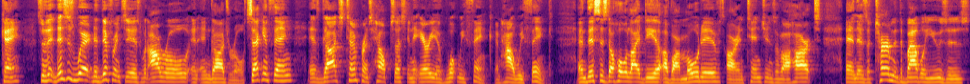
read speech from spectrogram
Okay? So th- this is where the difference is with our role and, and God's role. Second thing is God's temperance helps us in the area of what we think and how we think. And this is the whole idea of our motives, our intentions of our hearts. And there's a term that the Bible uses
